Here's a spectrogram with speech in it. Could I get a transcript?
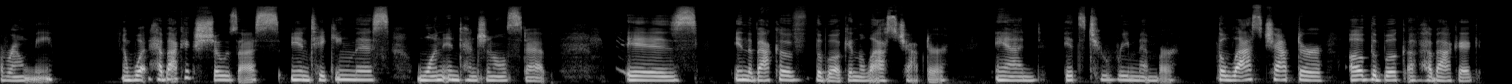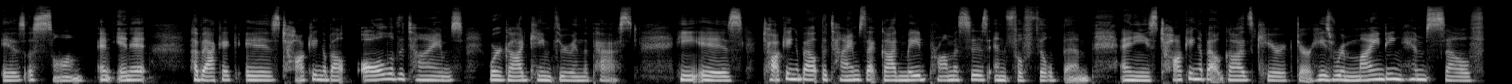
around me? And what Habakkuk shows us in taking this one intentional step is in the back of the book, in the last chapter, and it's to remember. The last chapter of the book of Habakkuk is a song, and in it, Habakkuk is talking about all of the times where God came through in the past. He is talking about the times that God made promises and fulfilled them. And he's talking about God's character. He's reminding himself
